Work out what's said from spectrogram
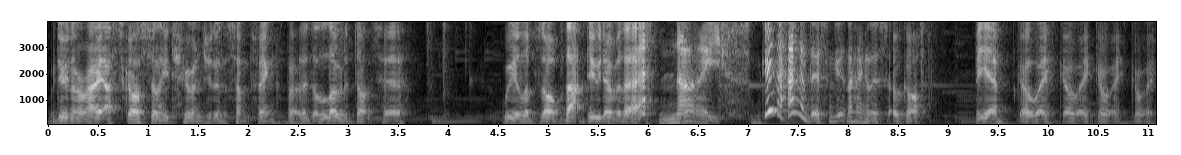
We're doing alright. Our score's still only 200 and something, but there's a load of dots here. We'll absorb that dude over there. Nice! I'm getting the hang of this. I'm getting the hang of this. Oh god. BM, go away, go away, go away, go away.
